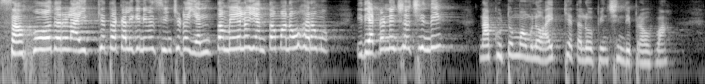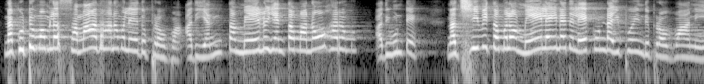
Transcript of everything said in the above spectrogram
సహోదరుల ఐక్యత కలిగి నివసించుట ఎంత మేలు ఎంత మనోహరము. ఇది ఎక్కడి నుంచి వచ్చింది? నా కుటుంబంలో ఐక్యత లోపించింది ప్రవ్వ. నా కుటుంబంలో సమాధానము లేదు ప్రవ్వ. అది ఎంత మేలు ఎంత మనోహరము. అది ఉంటే నా జీవితంలో మేలైనది లేకుండా అయిపోయింది ప్రవ్వా అని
